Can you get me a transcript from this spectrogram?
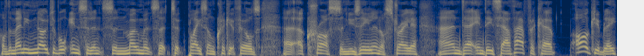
of the many notable incidents and moments that took place on cricket fields uh, across New Zealand, Australia, and uh, indeed South Africa, arguably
